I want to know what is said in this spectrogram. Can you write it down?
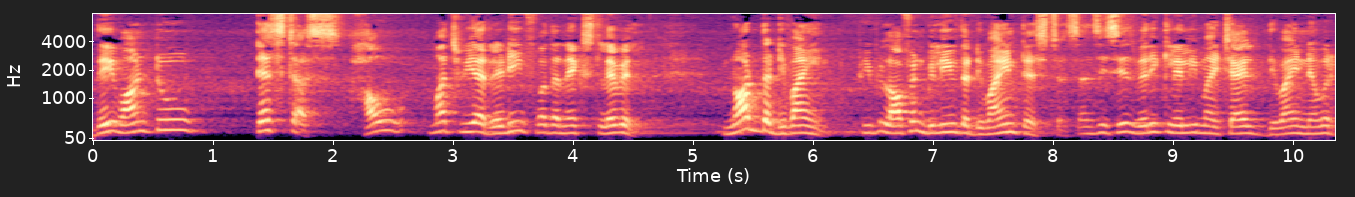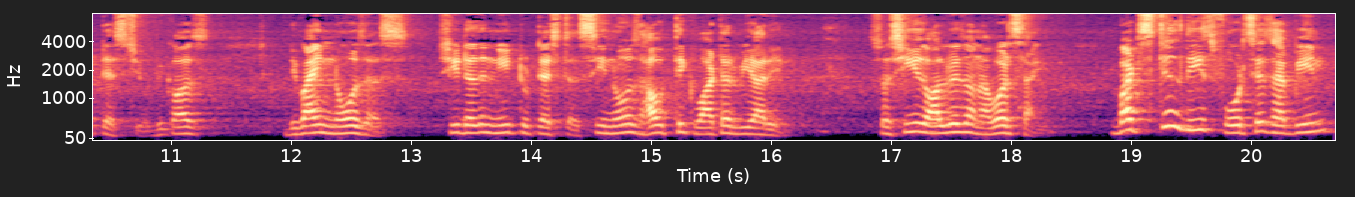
they want to test us how much we are ready for the next level, not the divine. People often believe the divine tests us, and she says very clearly, My child, divine never tests you because divine knows us. She doesn't need to test us. She knows how thick water we are in. So she is always on our side. But still, these forces have been,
